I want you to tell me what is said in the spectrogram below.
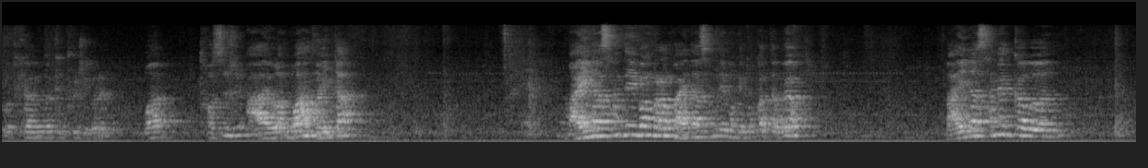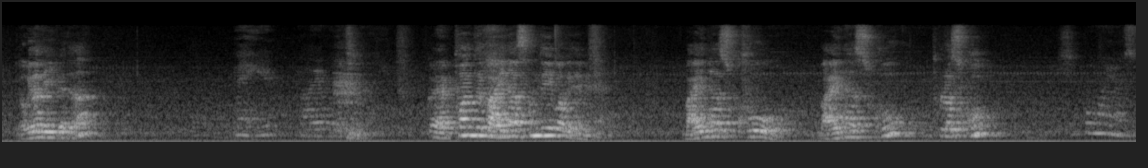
이거 어떻게 이거를? 뭐더 쓰지? 아 이거 뭐 하나 더 있다? 마이너스 3대 2번 거랑 마이너스 3대 2번 게 똑같다고요? 마이너스 3의 값은 여기다 대입해야 되나? 네. 1. 마이너스 그럼 F한테 마이너스 3대 2번 하게 되면 마이너스 9 마이너스 9 플러스 9 15 마이너스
